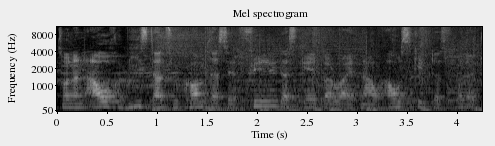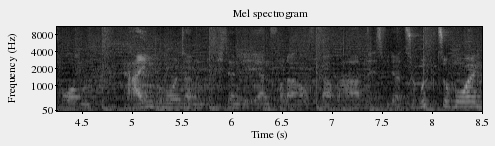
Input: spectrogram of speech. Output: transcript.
sondern auch, wie es dazu kommt, dass der Phil das Geld bei Right Now ausgibt, das vorher der Torben reingeholt hat und ich dann die ehrenvolle Aufgabe habe, es wieder zurückzuholen.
